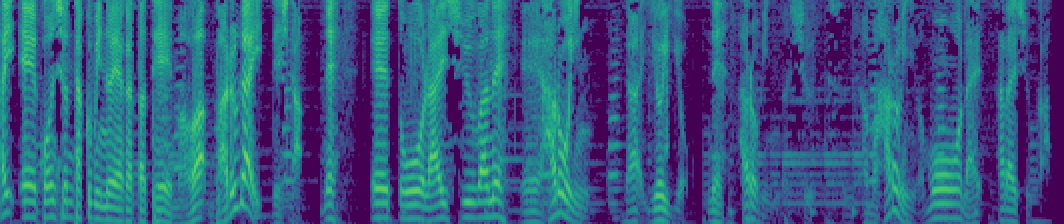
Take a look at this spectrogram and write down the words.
はい、えー、今週の匠の館テーマは、バルガイでした。ね。えっ、ー、と、来週はね、えー、ハロウィンがいよいよ、ね、ハロウィンの週ですね。あ、まあ、ハロウィンはもう来、再来週か。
